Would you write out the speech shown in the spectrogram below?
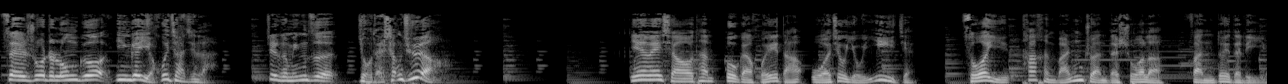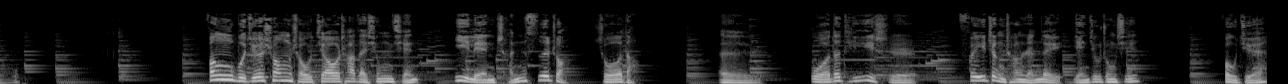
再说这龙哥应该也会加进来，这个名字有待商榷啊。因为小探不敢回答，我就有意见，所以他很婉转的说了反对的理由。风不觉双手交叉在胸前，一脸沉思状说道：“呃，我的提议是，非正常人类研究中心，否决。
